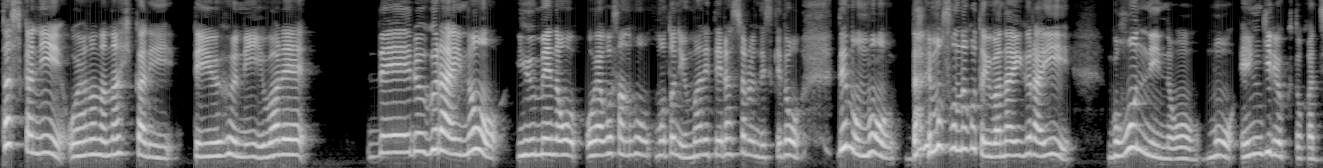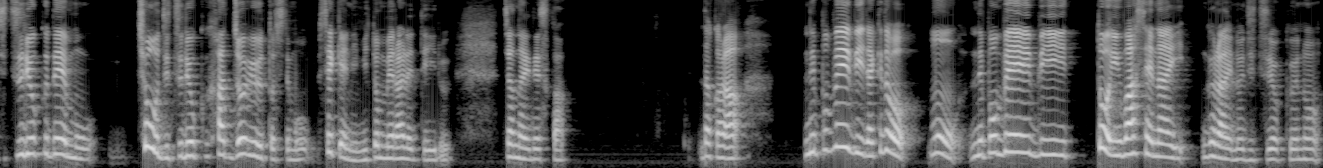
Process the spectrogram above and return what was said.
確かに親の七光っていう風に言われれるぐらいの有名な親御さんの方元に生まれていらっしゃるんですけど、でももう誰もそんなこと言わないぐらい、ご本人のもう演技力とか実力でもう超実力派女優としても世間に認められているじゃないですか。だから、ネポベイビーだけど、もうネポベイビーと言わせないぐらいの実力の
